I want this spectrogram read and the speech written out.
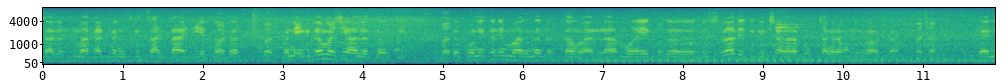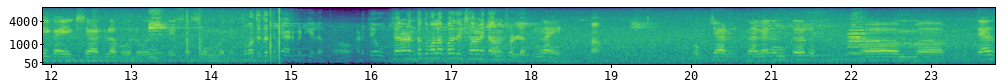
चालत माका टंकी चालता येत नव्हतं. बरं. पण एकदम अशी हालत नव्हती. तर कोणीतरी मागणं धक्का मारला मग एक दुसरा रिक्षावाला खूप चांगला मुलगा होता. अच्छा. त्यांनी काय एकशे आठला बोलवून ते ससूनमध्ये तुम्हाला तिथं त्यांनी ॲडमिट केलं. हो. आणि ते उपचारानंतर तुम्हाला परत रिक्षावाला इथं आणून सोडलं? नाही. हां. उपचार झाल्यानंतर अम, अ, त्याच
